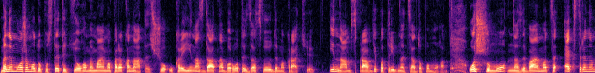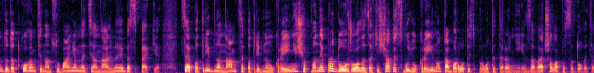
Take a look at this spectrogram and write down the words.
Ми не можемо допустити цього. Ми маємо переконати, що Україна здатна боротись за свою демократію. І нам справді потрібна ця допомога. Ось чому називаємо це екстреним додатковим фінансуванням національної безпеки. Це потрібно нам, це потрібно Україні, щоб вони продовжували захищати свою країну та боротись проти тиранії. Завершила посадовиця.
